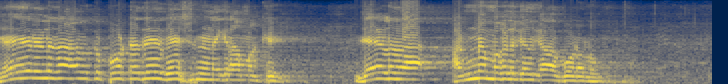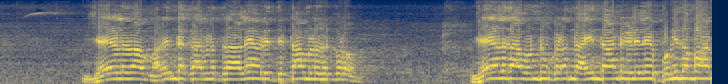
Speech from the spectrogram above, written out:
ஜெயலலிதாவுக்கு போட்டதே வேஸ்ட் நினைக்கிறான் மக்கள். ஜெயலலிதா அண்ணன் மகளுக்கு எதுக்காக போடணும்? ஜெயலலிதா மறைந்த காரணத்தினாலே அவரை திட்டாமல் இருக்கிறோம். ஜெயலலிதா ஒன்றும் கடந்த ஐந்து ஆண்டுகளிலே புனிதமான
